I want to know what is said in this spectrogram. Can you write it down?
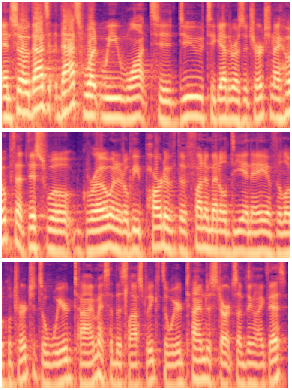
And so that's, that's what we want to do together as a church. And I hope that this will grow and it'll be part of the fundamental DNA of the local church. It's a weird time. I said this last week. It's a weird time to start something like this,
